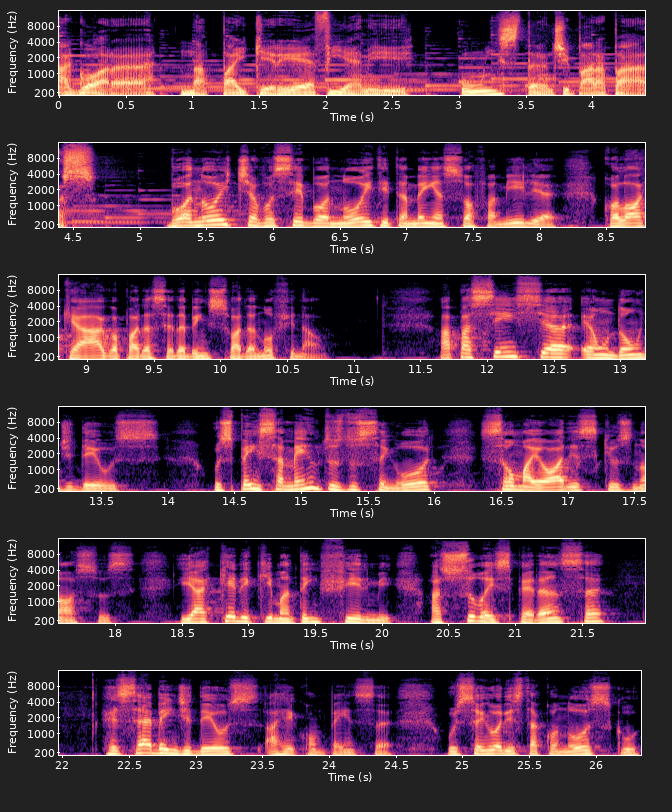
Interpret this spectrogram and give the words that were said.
Agora, na Pai Querer FM, um instante para a paz. Boa noite a você, boa noite e também a sua família. Coloque a água para ser abençoada no final. A paciência é um dom de Deus. Os pensamentos do Senhor são maiores que os nossos, e aquele que mantém firme a sua esperança recebem de Deus a recompensa. O Senhor está conosco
